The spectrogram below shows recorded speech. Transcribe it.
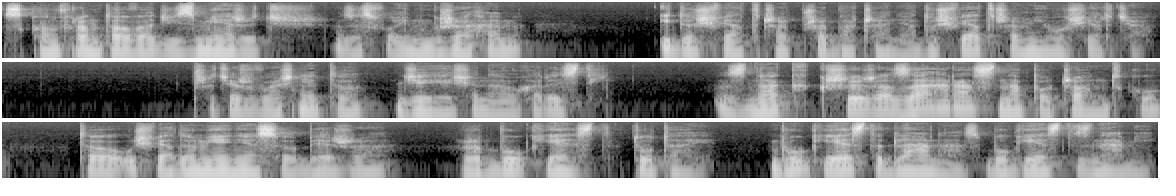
skonfrontować i zmierzyć ze swoim grzechem i doświadcza przebaczenia, doświadcza miłosierdzia. Przecież właśnie to dzieje się na Eucharystii. Znak krzyża zaraz na początku to uświadomienie sobie, że, że Bóg jest tutaj. Bóg jest dla nas, Bóg jest z nami.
